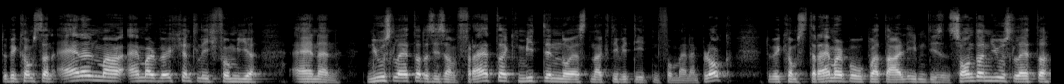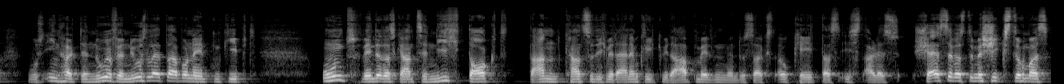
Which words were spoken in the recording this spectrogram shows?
Du bekommst dann einmal, einmal wöchentlich von mir einen Newsletter, das ist am Freitag mit den neuesten Aktivitäten von meinem Blog. Du bekommst dreimal pro Quartal eben diesen Sondernewsletter, wo es Inhalte nur für Newsletter-Abonnenten gibt. Und wenn dir das Ganze nicht taugt, dann kannst du dich mit einem Klick wieder abmelden, wenn du sagst, okay, das ist alles scheiße, was du mir schickst, Thomas,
